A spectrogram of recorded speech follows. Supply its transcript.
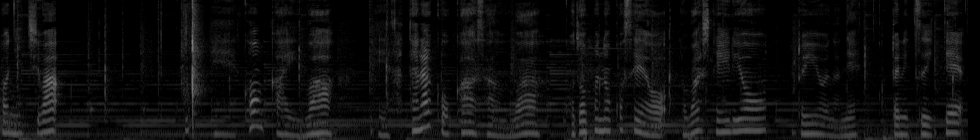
こんにちは、えー、今回は、えー、働くお母さんは子供の個性を伸ばしているよというようなねことについて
